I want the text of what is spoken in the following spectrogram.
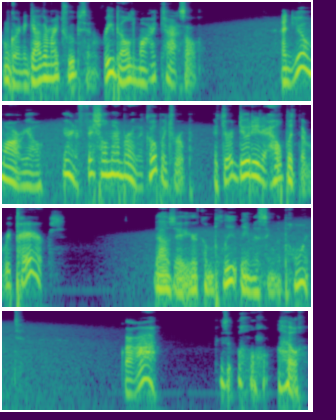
I'm going to gather my troops and rebuild my castle. And you, Mario, you're an official member of the Koopa Troop. It's your duty to help with the repairs. Bowser, you're completely missing the point. Ah! Oh, oh,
